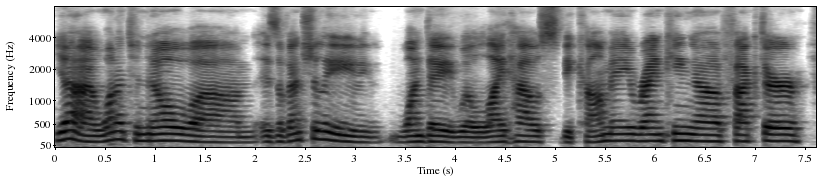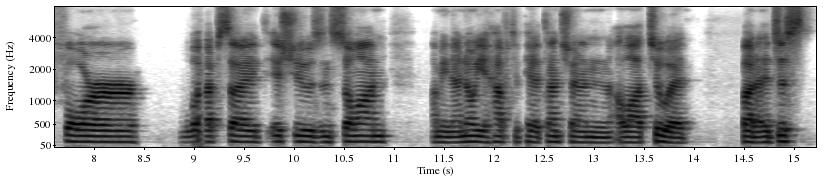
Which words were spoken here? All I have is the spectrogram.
Yeah, I wanted to know, um, is eventually one day will Lighthouse become a ranking uh, factor for website issues and so on? I mean, I know you have to pay attention a lot to it, but I just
